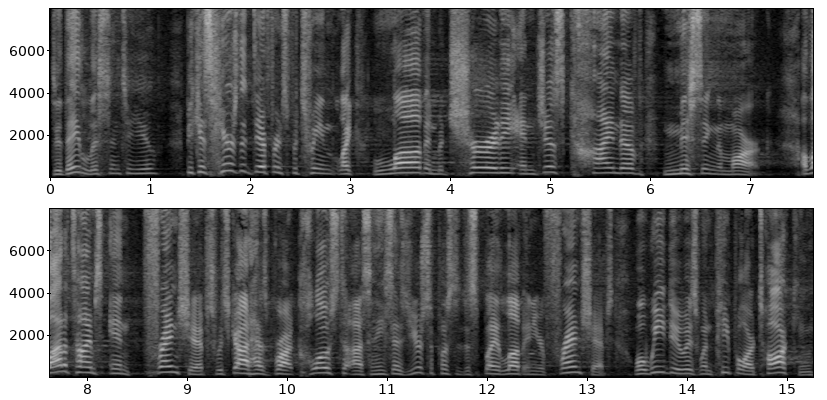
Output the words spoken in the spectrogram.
do they listen to you? Because here's the difference between like love and maturity and just kind of missing the mark. A lot of times in friendships, which God has brought close to us, and He says you're supposed to display love in your friendships, what we do is when people are talking,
